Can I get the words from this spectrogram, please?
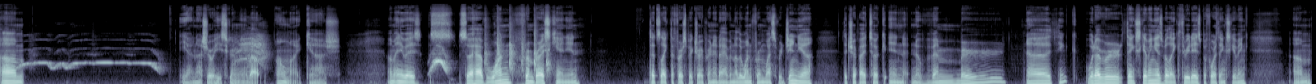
Um, yeah, not sure what he's screaming about. Oh my gosh. Um, anyways, so I have one from Bryce Canyon that's like the first picture I printed. I have another one from West Virginia, the trip I took in November. Uh, I think whatever Thanksgiving is, but like three days before Thanksgiving. Um,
